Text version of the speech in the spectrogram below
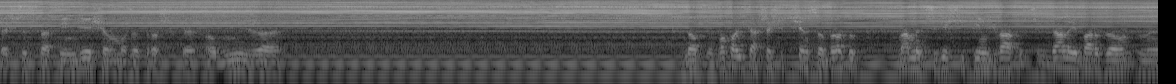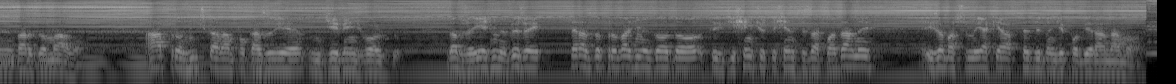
6350, może troszkę obniżę. Dobrze, w okolicach 6000 obrotów mamy 35 W, czyli dalej bardzo, y, bardzo mało. A prądniczka nam pokazuje 9 V. Dobrze, jedźmy wyżej. Teraz doprowadźmy go do tych 10 tysięcy zakładanych i zobaczymy jaka wtedy będzie pobierana moc.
